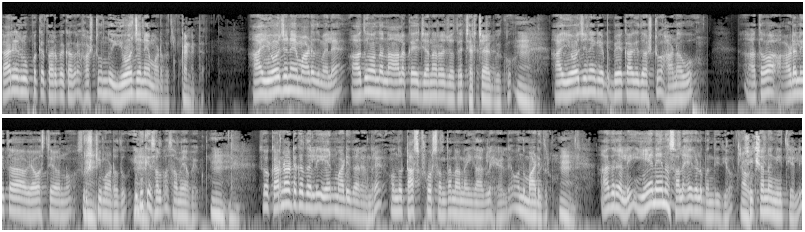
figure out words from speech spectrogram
ಕಾರ್ಯರೂಪಕ್ಕೆ ತರಬೇಕಾದ್ರೆ ಫಸ್ಟ್ ಒಂದು ಯೋಜನೆ ಮಾಡಬೇಕು. ಖಂಡಿತ. ಆ ಯೋಜನೆ ಮಾಡಿದ ಮೇಲೆ ಅದು ಒಂದು ನಾಲ್ಕೈದು ಜನರ ಜೊತೆ ಚರ್ಚೆ ಆಗಬೇಕು. ಆ ಯೋಜನೆಗೆ ಬೇಕಾಗಿದ್ದಷ್ಟು ಹಣವು ಅಥವಾ ಆಡಳಿತ ವ್ಯವಸ್ಥೆಯನ್ನು ಸೃಷ್ಟಿ ಮಾಡೋದು. ಇದಕ್ಕೆ ಸ್ವಲ್ಪ ಸಮಯ ಬೇಕು. ಸೊ ಕರ್ನಾಟಕದಲ್ಲಿ ಏನ್ ಮಾಡಿದ್ದಾರೆ ಅಂದ್ರೆ ಒಂದು ಟಾಸ್ಕ್ ಫೋರ್ಸ್ ಅಂತ ನಾನು ಈಗಾಗಲೇ ಹೇಳಿದೆ ಒಂದು ಮಾಡಿದ್ರು. ಅದರಲ್ಲಿ ಏನೇನು ಸಲಹೆಗಳು ಬಂದಿದೆಯೋ ಶಿಕ್ಷಣ ನೀತಿಯಲ್ಲಿ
